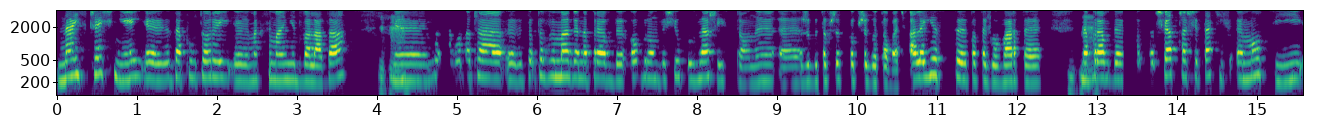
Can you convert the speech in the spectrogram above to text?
najwcześniej e, za półtorej, maksymalnie dwa lata. Mhm. No, bo to, trzeba, to, to wymaga naprawdę ogrom wysiłku z naszej strony, żeby to wszystko przygotować, ale jest to tego warte. Mhm. Naprawdę doświadcza się takich emocji.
